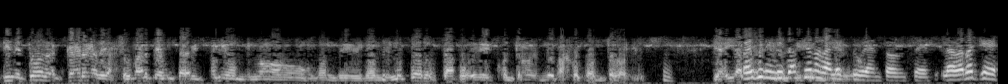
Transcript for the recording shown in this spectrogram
tiene toda la carga de asomarte a un territorio donde no donde donde no todo está eh, control, bajo control. Y ahí es una invitación a la lectura entonces. La verdad que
